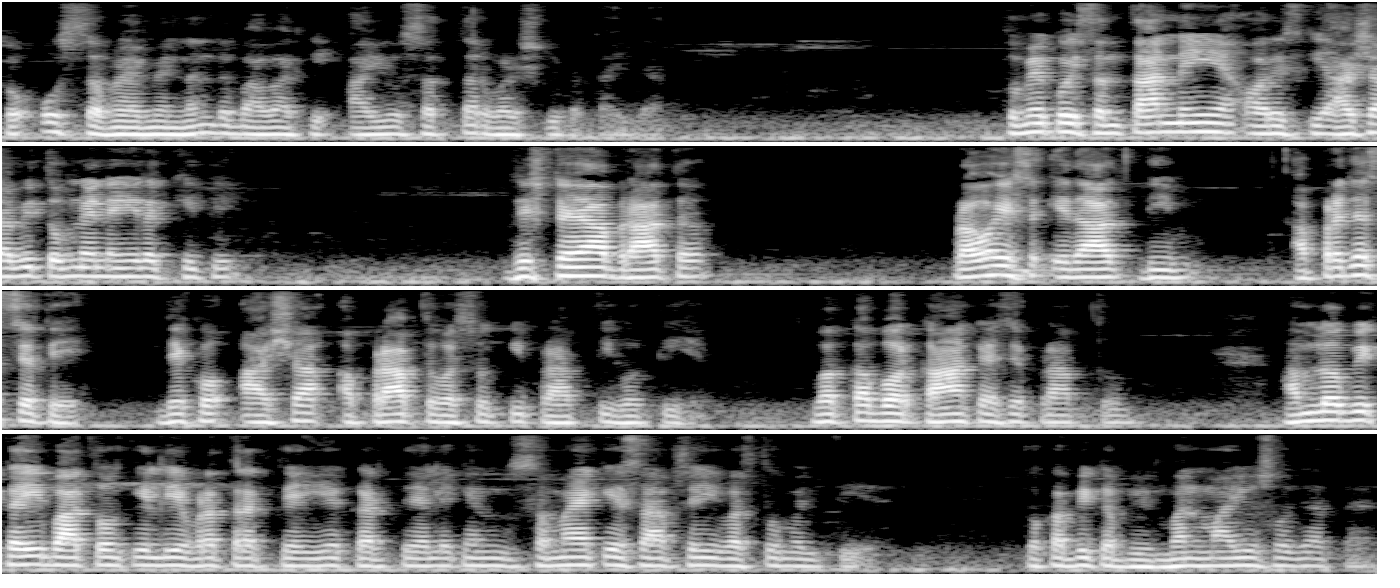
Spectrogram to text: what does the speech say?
तो उस समय में नंद बाबा की आयु सत्तर वर्ष की बताई जाती है। तुम्हें कोई संतान नहीं है और इसकी आशा भी तुमने नहीं रखी थी। धृष्टया भ्रात, प्रवयस इदादीम अप्रजस्यते। देखो, आशा अप्राप्त वस्तु की प्राप्ति होती है। वह कब और कहाँ कैसे प्राप्त हो? हम लोग भी कई बातों के लिए व्रत रखते हैं, ये करते हैं, लेकिन समय के हिसाब से ही वस्तु मिलती है। तो कभी कभी मन मायूस हो जाता है।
